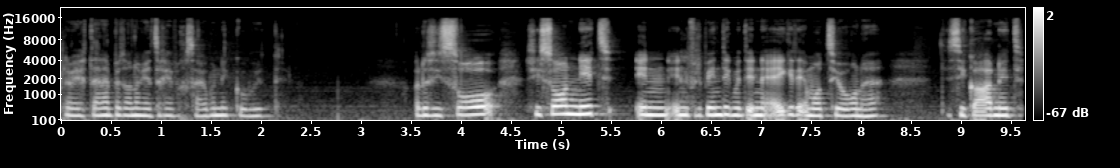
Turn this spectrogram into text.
Ich glaube, ich diese Person geht sich einfach selber nicht gut. Oder sie ist so, sie ist so nicht in, in Verbindung mit ihren eigenen Emotionen, dass sie gar nicht,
